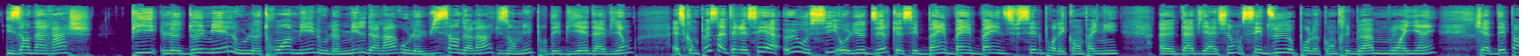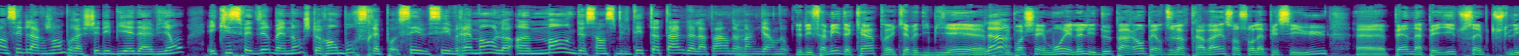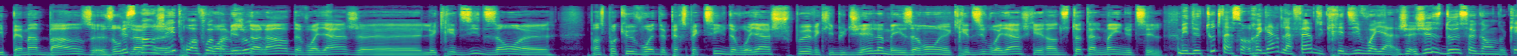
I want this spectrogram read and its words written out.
ils en arrachent. Puis le 2000 ou le 3000 ou le 1000 dollars ou le 800 dollars qu'ils ont mis pour des billets d'avion, est-ce qu'on peut s'intéresser à eux aussi au lieu de dire que c'est ben ben ben difficile pour les compagnies euh, d'aviation, c'est dur pour le contribuable moyen qui a dépensé de l'argent pour acheter des billets d'avion et qui se fait dire ben non, je te rembourserai pas. C'est c'est vraiment là un manque de sensibilité totale de la part de Ouais. Marc Garneau. Il y a des familles de quatre qui avaient des billets euh, Là. pour les prochains mois et là les deux parents ont perdu leur travail, sont sur la PCU, euh, peine à payer tout simple tous les paiements de base. Eux autres leur, manger euh, trois fois par 3000 jour. dollars de voyage, euh, le crédit disons, euh, je pense pas qu'eux voient de perspective de voyage peu avec les budgets là, mais ils auront un crédit voyage qui est rendu totalement inutile. Mais de toute façon, regarde l'affaire du crédit voyage. Juste deux secondes, OK?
